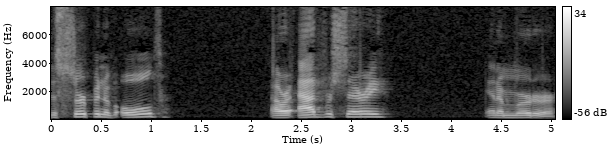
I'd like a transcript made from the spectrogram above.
the serpent of old, our adversary, and a murderer.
